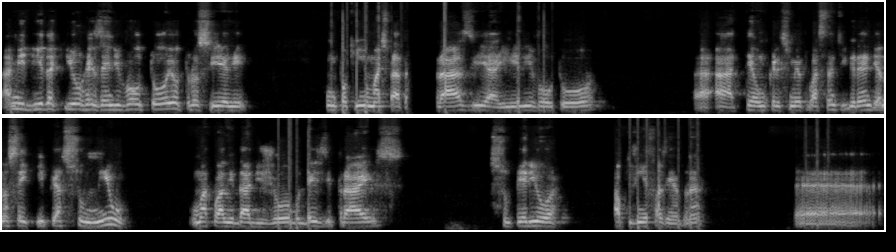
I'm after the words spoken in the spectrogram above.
À medida que o Rezende voltou, eu trouxe ele um pouquinho mais para trás e aí ele voltou a, a, ter um crescimento bastante grande. A nossa equipe assumiu uma qualidade de jogo desde trás superior ao que vinha fazendo, né? É,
